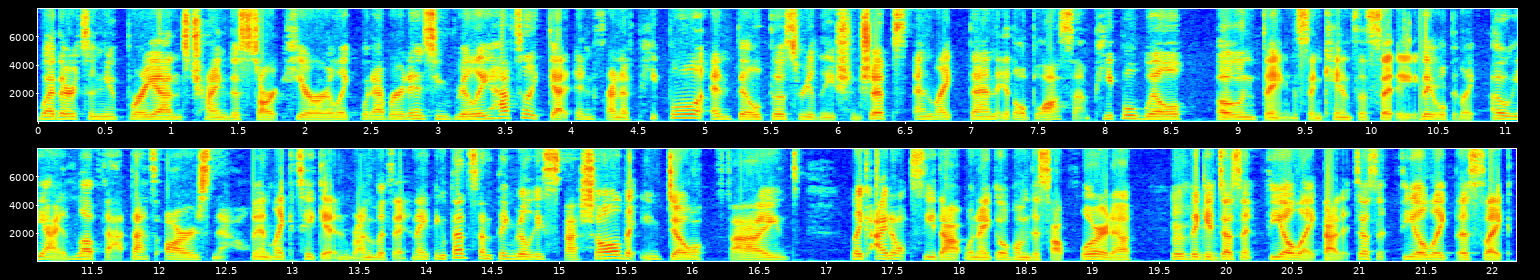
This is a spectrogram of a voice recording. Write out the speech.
whether it's a new brand trying to start here or like whatever it is, you really have to like get in front of people and build those relationships and like then it'll blossom. People will own things in Kansas City. They will be like, "Oh yeah, I love that. That's ours now." And like take it and run with it. And I think that's something really special that you don't find like I don't see that when I go home to South Florida. Mm-hmm. Like it doesn't feel like that. It doesn't feel like this like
